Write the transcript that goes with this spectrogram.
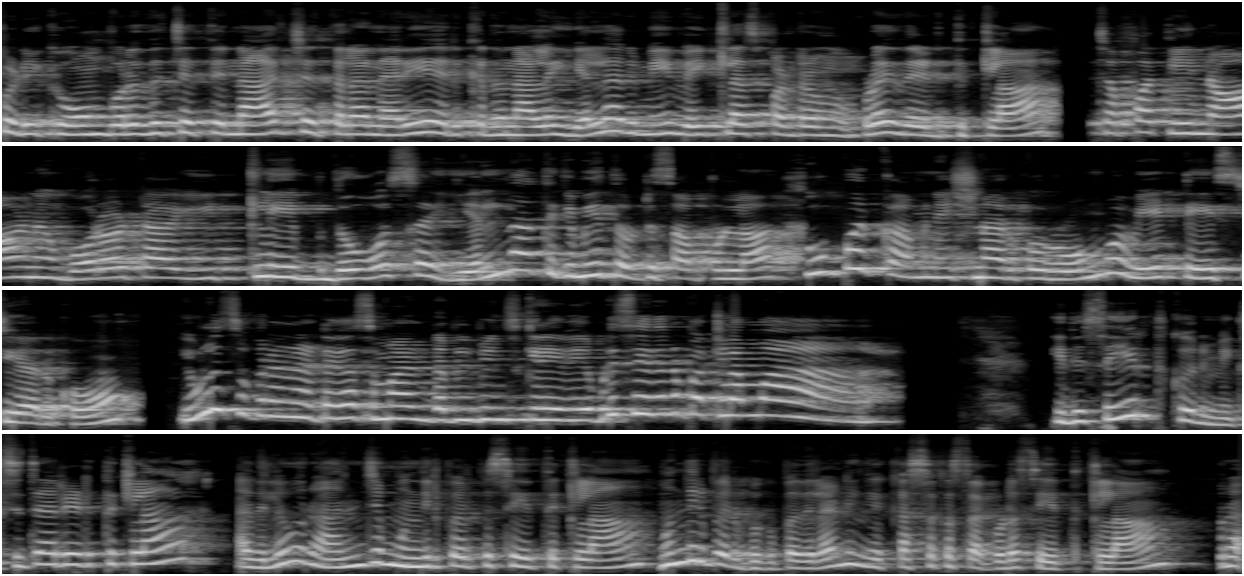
பிடிக்கும். புரதச்சத்து நார்ச்சத்துலாம் நிறைய இருக்கிறதுனால எல்லாருமே வெயிட் லாஸ் பண்ணுறவங்க கூட இதை எடுத்துக்கலாம். சப்பாத்தி நான் பரோட்டா இட்லி தோசை எல்லாத்துக்குமே தொட்டு சாப்பிட்லாம். சூப்பர் காம்பினேஷனாக இருக்கும். ரொம்பவே டேஸ்டியாக இருக்கும். இவ்வளோ சூப்பரான அட்டகாசமான டபுள் பீன்ஸ் கிரேவி எப்படி செய்யுதுன்னு பார்க்கலாமா? இது செய்கிறதுக்கு ஒரு மிக்ஸி ஜார் எடுத்துக்கலாம். அதில் ஒரு அஞ்சு முந்திரி பருப்பு சேர்த்துக்கலாம். முந்திரி பருப்புக்கு பதிலாக நீங்கள் கசகசா கூட சேர்த்துக்கலாம். ஒரு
